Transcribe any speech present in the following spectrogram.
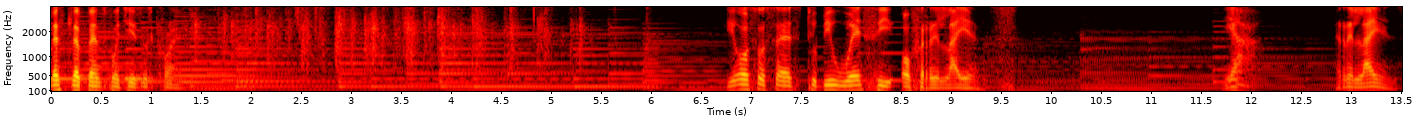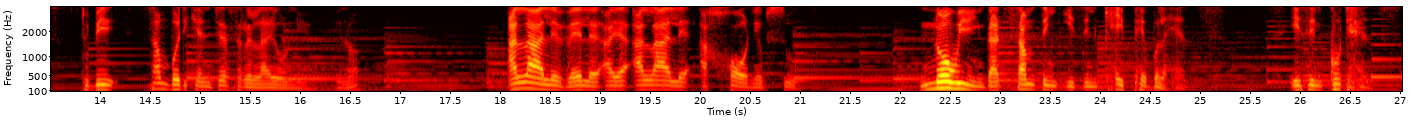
Let's clap hands for Jesus Christ. He also says to be worthy of reliance. Yeah, reliance. To be somebody can just rely on you. Alale vele alale ahone ebusuku knowing that something is in capable hands, is in good hands.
